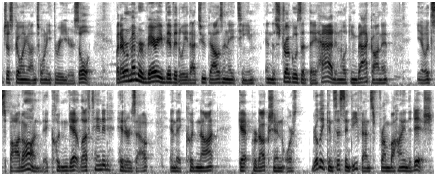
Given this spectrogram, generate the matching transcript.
just going on 23 years old. But I remember very vividly that 2008 team and the struggles that they had, and looking back on it, you know, it's spot on. They couldn't get left handed hitters out, and they could not get production or really consistent defense from behind the dish.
